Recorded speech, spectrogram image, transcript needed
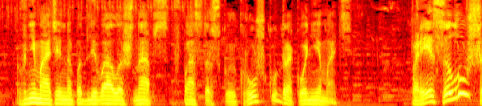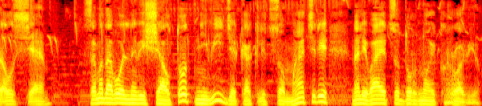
— внимательно подливала шнапс в пасторскую кружку драконья мать. «Прислушался», — самодовольно вещал тот, не видя, как лицо матери наливается дурной кровью.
